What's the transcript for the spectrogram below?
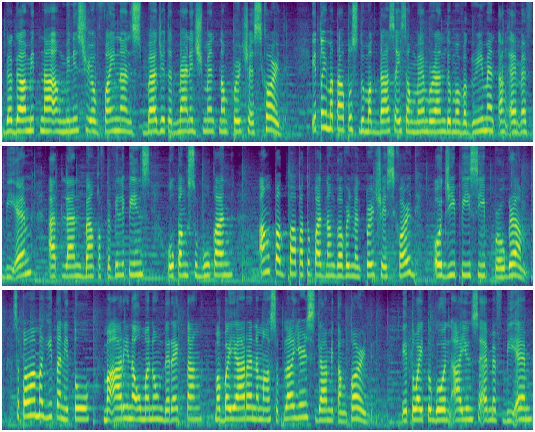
Gagamit na ang Ministry of Finance, Budget and Management ng purchase card. Ito'y matapos dumagda sa isang Memorandum of Agreement ang MFBM at Land Bank of the Philippines upang subukan ang pagpapatupad ng Government Purchase Card o GPC program. Sa pamamagitan nito, maari na umanong direktang mabayaran ng mga suppliers gamit ang card. Ito ay tugon ayon sa MFBM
